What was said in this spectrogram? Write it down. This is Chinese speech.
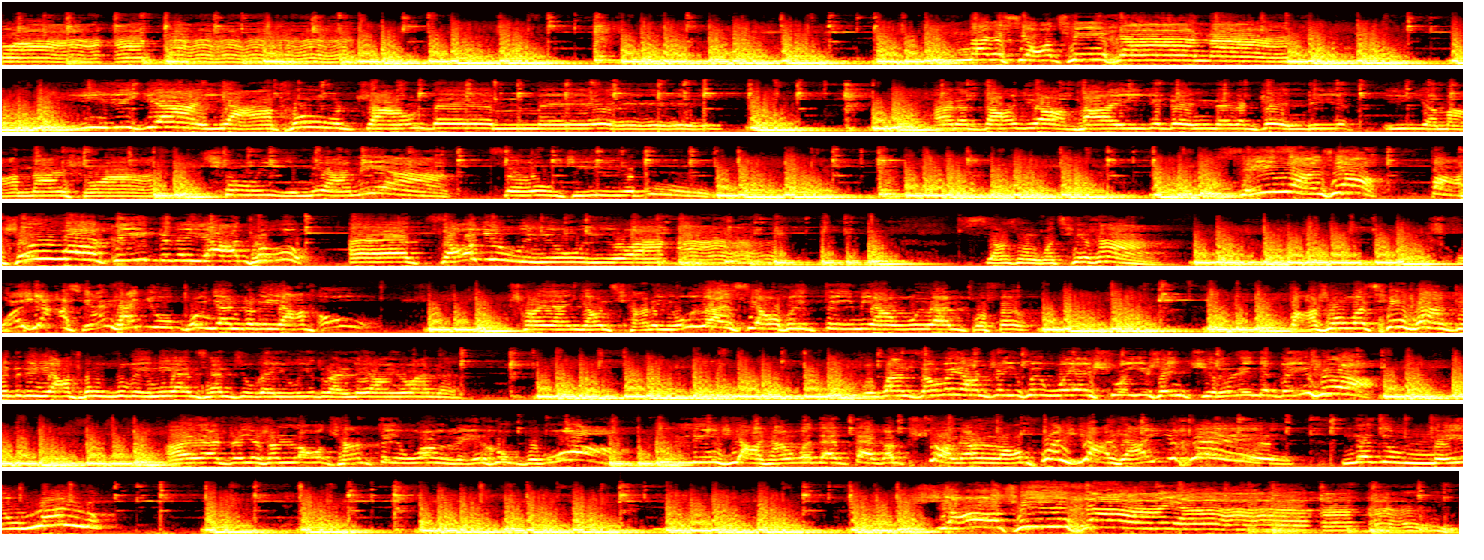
那个小秦汉呐，一见丫头长得美。他这当叫他一阵那个阵的一马难拴，情意绵绵走几步，心暗想把手我给这个丫头，哎，早就有缘。想想我秦汉，初下仙山就碰见这个丫头。常言讲，千里有缘相会，对面无缘不逢。八说我秦汉跟这个丫头五百年前就该有一段良缘呢。不管怎么样，这一回我也学一身惊人的本事。哎呀，这也是老天对我恩厚不薄。临下山，我再带个漂亮老婆下山一嘿，那就没完了。小秦汉呀，心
